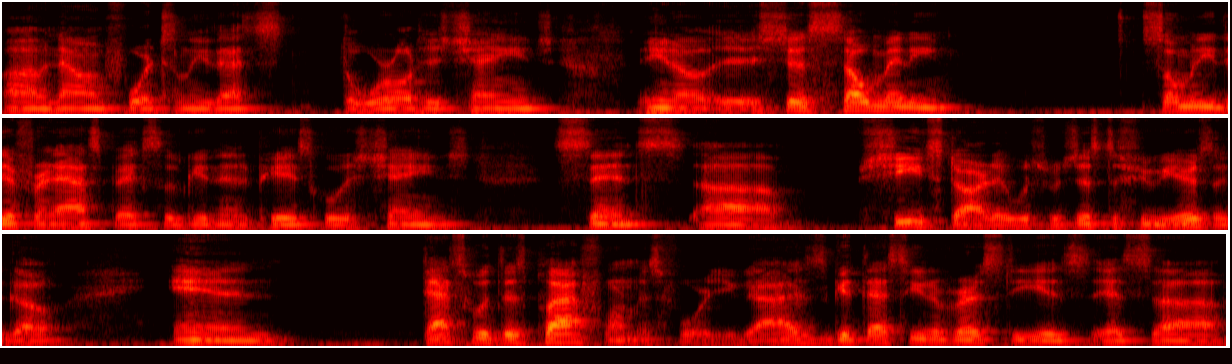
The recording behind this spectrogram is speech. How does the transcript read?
Uh, now, unfortunately, that's the world has changed. You know, it's just so many, so many different aspects of getting into PA school has changed since uh, she started, which was just a few years ago, and that's what this platform is for you guys. Get that university. Is is uh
